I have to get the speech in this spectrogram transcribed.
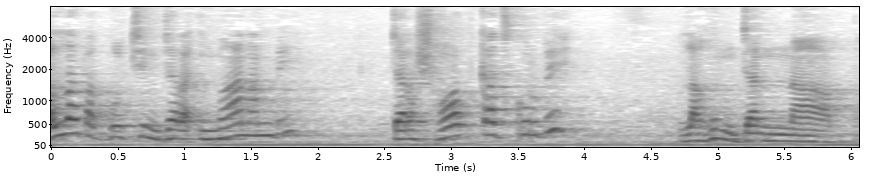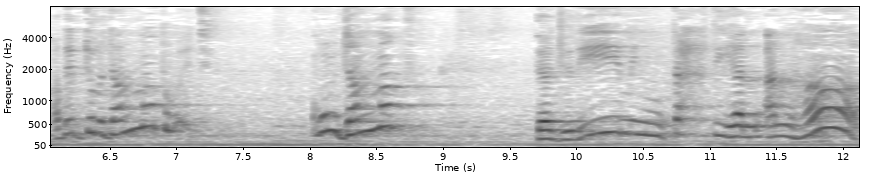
আল্লাহ পাক বলছেন যারা ইমান আনবে যারা সৎ কাজ করবে লাহুম জান্নাত তাদের জন্য জান্নাত রয়েছে কোন জান্নাত তাজরি মিন তাহতিহাল আনহার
